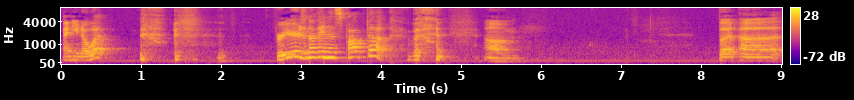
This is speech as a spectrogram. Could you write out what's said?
And you know what? For years nothing has popped up. but, um, but uh,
